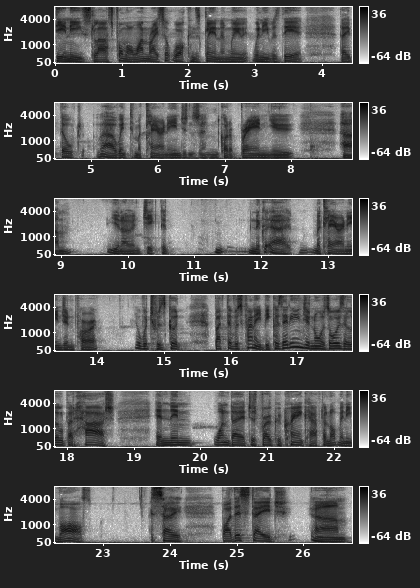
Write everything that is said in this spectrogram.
Denny's last Formula One race at Watkins Glen, and we, when he was there, they built uh, went to McLaren engines and got a brand new, um, you know, injected uh, McLaren engine for it, which was good. But it was funny because that engine was always a little bit harsh, and then one day it just broke a crank after not many miles. So by this stage. Um,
